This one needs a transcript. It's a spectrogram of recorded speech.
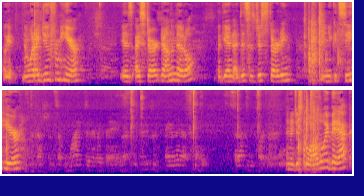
Okay, now what I do from here is I start down the middle. Again, this is just starting, and you can see here, and I just go all the way back.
